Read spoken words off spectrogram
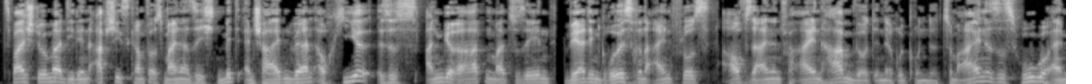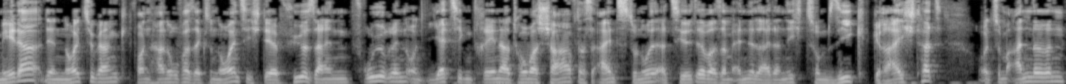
Zwei Stürmer, die den Abstiegskampf aus meiner Sicht mitentscheiden werden. Auch hier ist es angeraten, mal zu sehen, wer den größeren Einfluss auf seinen Verein haben wird in der Rückrunde. Zum einen ist es Hugo Almeida, der Neuzugang von Hannover 96, der für seinen früheren und jetzigen Trainer Thomas Schaaf das 1 zu 0 erzielte, was am Ende leider nicht zum Sieg gereicht hat. Und zum anderen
